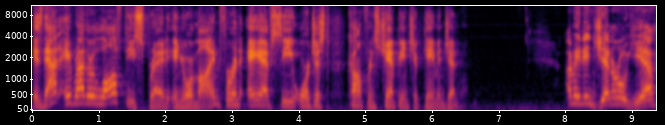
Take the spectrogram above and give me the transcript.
Is that a rather lofty spread in your mind for an AFC or just conference championship game in general? I mean, in general, yeah.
